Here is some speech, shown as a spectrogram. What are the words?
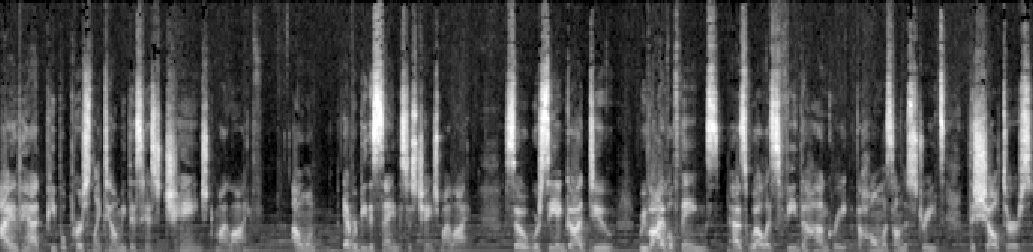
I have had people personally tell me this has changed my life. I won't ever be the same. This has changed my life. So we're seeing God do revival things as well as feed the hungry, the homeless on the streets, the shelters.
